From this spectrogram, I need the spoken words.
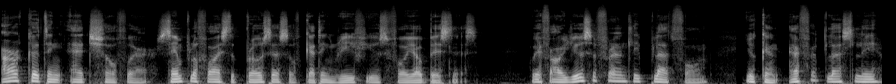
Our cutting edge software simplifies the process of getting reviews for your business. With our user friendly platform, you can effortlessly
